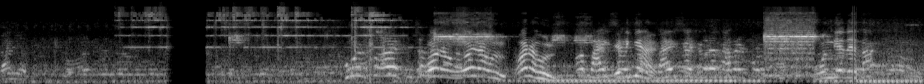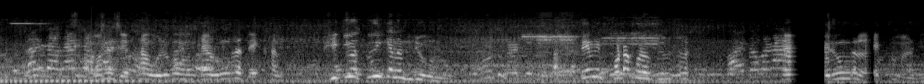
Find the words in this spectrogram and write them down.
দাঁড়িয়ে ও রাহুল ও রাহুল ও রাহুল। এটা কি ফোন দিয়ে দেখা। মনে দেখা ওইরকম রুমটা দেখান। ভিডিও তুই কেন ভিডিও করব? তেমনি ফটো করে রুমটা লাইক মারবি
